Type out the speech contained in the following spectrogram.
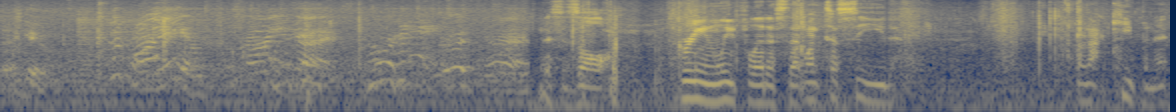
Thank you. Good morning. How are you guys? Good. This is all green leaf lettuce that went to seed. We're not keeping it.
